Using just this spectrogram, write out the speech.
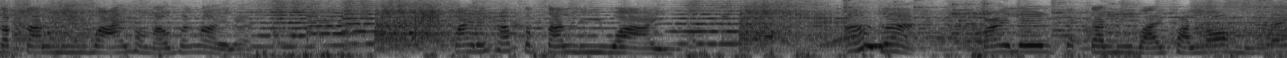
กับตันรีวายของเราสักหน่อยแหละ ไปเลยครับกับตันรีวายเออไปเลยกับตันรีวายฟันรอบหนึ่งแม่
